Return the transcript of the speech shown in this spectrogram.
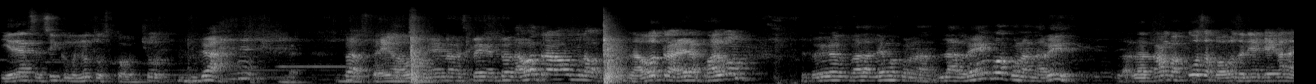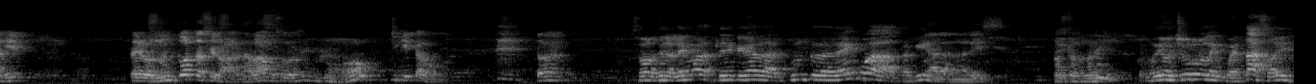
ideas en 5 minutos con churro. Ya. No despega, no despega. Entonces, la otra, vamos con la otra. La otra era, ¿cuál, vos? Entonces, va la lengua con la, la lengua con la nariz. La- Las ambas cosas para vos tenía que llegar aquí. Pero no importa si la lavamos solo así. No. Chiquita vos. Entonces, Solo si la lengua tiene que llegar al punto de la lengua hasta aquí. A la nariz. hasta la nariz. Como digo, churro, lengüetazo ahí.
